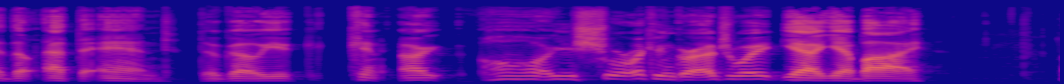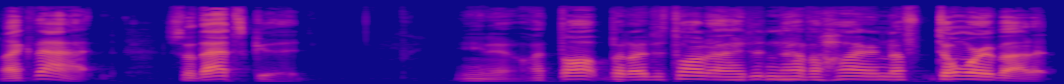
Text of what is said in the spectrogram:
At the, at the end, they'll go, "You can are oh, are you sure I can graduate? Yeah, yeah, bye." Like that. So that's good. You know, I thought, but I thought I didn't have a high enough. Don't worry about it.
